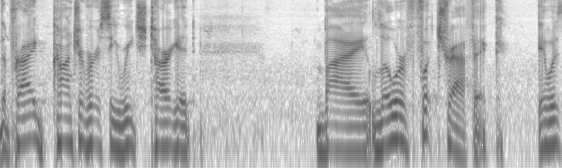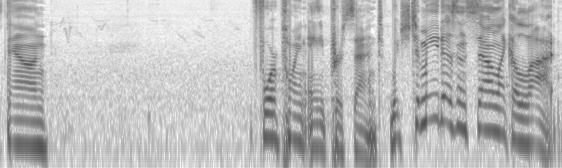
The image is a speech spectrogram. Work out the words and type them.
The Pride controversy reached Target by lower foot traffic. It was down 4.8%, which to me doesn't sound like a lot,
